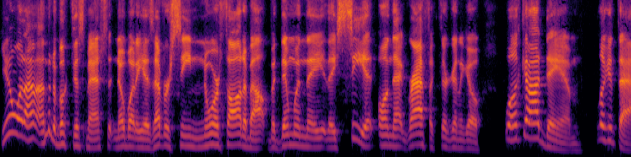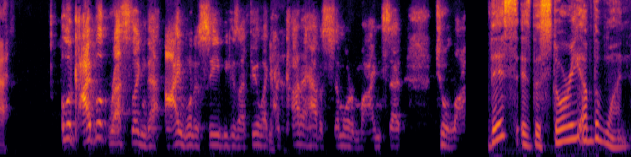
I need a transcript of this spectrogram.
you know what, I'm, I'm going to book this match that nobody has ever seen nor thought about, but then when they they see it on that graphic, they're going to go, well, goddamn, look at that. Look, I book wrestling that I want to see because I feel like I kind of have a similar mindset to a lot. This is the story of the one.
